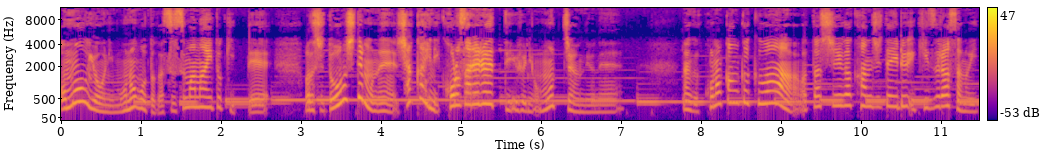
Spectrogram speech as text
思うように物事が進まない時って、私どうしてもね、社会に殺されるっていう風に思っちゃうんだよね。なんかこの感覚は私が感じている生きづらさの一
